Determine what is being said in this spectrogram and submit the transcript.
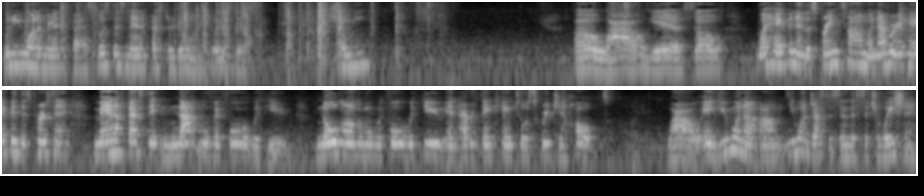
What do you want to manifest? What's this manifester doing? What is this? Show me. Oh, wow. Yeah. So what happened in the springtime, whenever it happened, this person manifested not moving forward with you. No longer moving forward with you. And everything came to a screeching halt. Wow. And you want to, um, you want justice in this situation.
